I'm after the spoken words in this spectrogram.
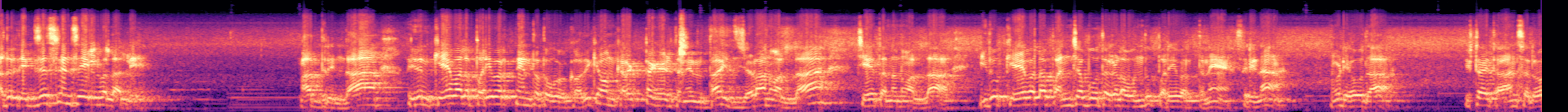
ಅದ್ರದ್ದು ಎಕ್ಸಿಸ್ಟೆನ್ಸೇ ಇಲ್ವಲ್ಲ ಅಲ್ಲಿ. ಆದ್ರಿಂದ ಇದನ್ನ ಕೇವಲ ಪರಿವರ್ತನೆ ಅಂತ ತಗೋಬೇಕು. ಅದಕ್ಕೆ ಅವ್ನು ಕರೆಕ್ಟಾಗಿ ಹೇಳ್ತಾನೆ ಅಂತ ಇದು ಜಡನೂ ಅಲ್ಲ ಚೇತನನೂ ಅಲ್ಲ. ಇದು ಕೇವಲ ಪಂಚಭೂತಗಳ ಒಂದು ಪರಿವರ್ತನೆ. ಸರಿನಾ? ನೋಡಿ ಹೌದಾ? ಇಷ್ಟ ಆಯ್ತಾ ಆನ್ಸರು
